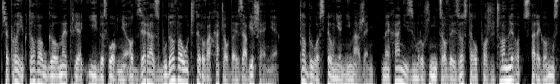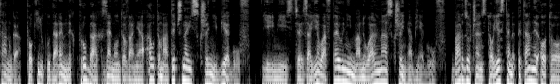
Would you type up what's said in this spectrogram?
Przeprojektował geometrię i dosłownie od zera zbudował czterowahaczowe zawieszenie. To było spełnienie marzeń. Mechanizm różnicowy został pożyczony od starego Mustanga. Po kilku daremnych próbach zamontowania automatycznej skrzyni biegów, jej miejsce zajęła w pełni manualna skrzynia biegów. Bardzo często jestem pytany o to,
